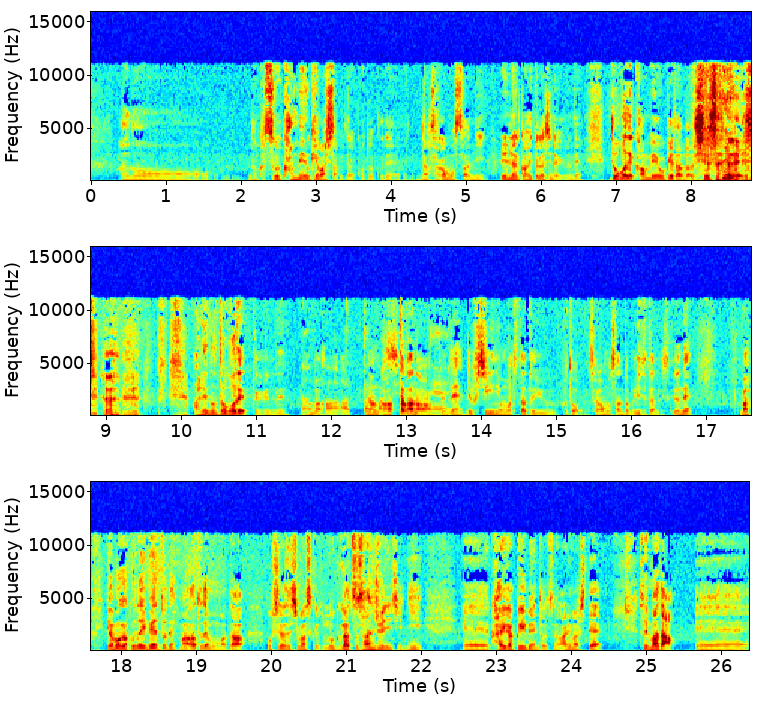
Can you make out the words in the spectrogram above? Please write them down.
「あのーなんかすごい感銘を受けましたみたいなことでねなんか坂本さんに連絡が入ったらしいんだけどねどこで感銘を受けたんだって あれのどこでっていうね。なんまあかあったかしら、なんかあったかなっていうね。で不思議に思ってたということを坂本さんとも言ってたんですけどねまあ山岳のイベントね、まあ後でもまたお知らせしますけど6月30日に、えー開学イベントっていうのがありましてそれまだ、え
